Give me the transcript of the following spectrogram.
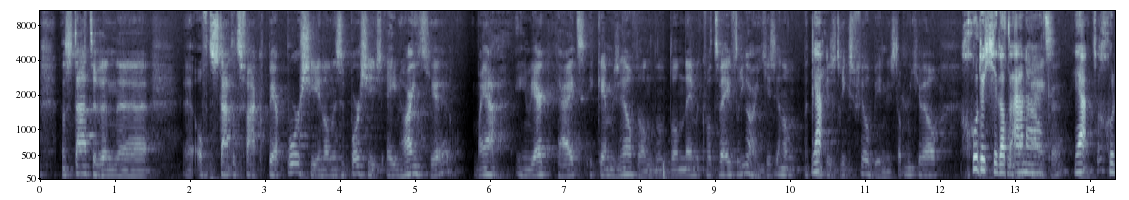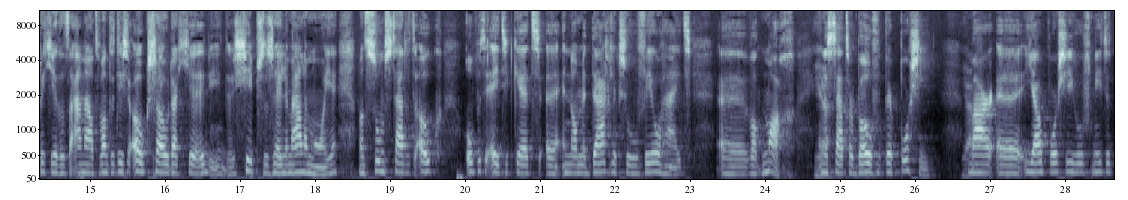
dan staat er een, eh, of het staat het vaak per portie. En dan is een portie is één handje. Maar ja, in werkelijkheid, ik ken mezelf dan, dan, dan neem ik wel twee of drie handjes. En dan, dan krijg je Ja. dus drie keer zoveel binnen. Dus dat moet je wel goed dat je dat aanhaalt. kijken. Ja, goed dat je dat aanhaalt. Want het is ook zo dat je. De chips, dat is helemaal een mooie. Want soms staat het ook op het etiket. eh, en dan met dagelijkse hoeveelheid. eh, wat mag. Ja. En dan staat er boven per portie. Ja. Maar eh, jouw portie hoeft niet het,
